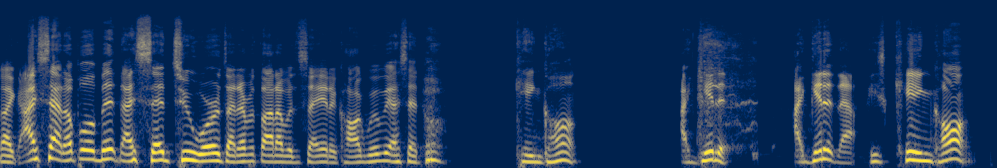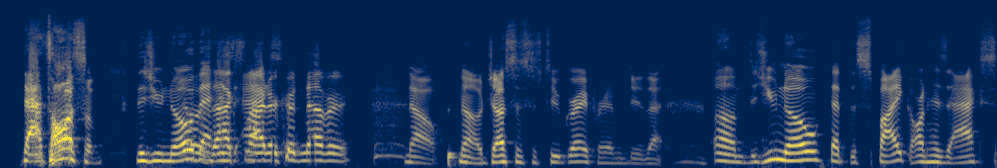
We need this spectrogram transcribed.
like I sat up a little bit and I said two words I never thought I would say in a Kong movie. I said, oh, King Kong. I get it. I get it now. He's King Kong. That's awesome. Did you know No, that Zack Snyder axe- could never. No, no, justice is too gray for him to do that. Um, did you know that the spike on his axe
